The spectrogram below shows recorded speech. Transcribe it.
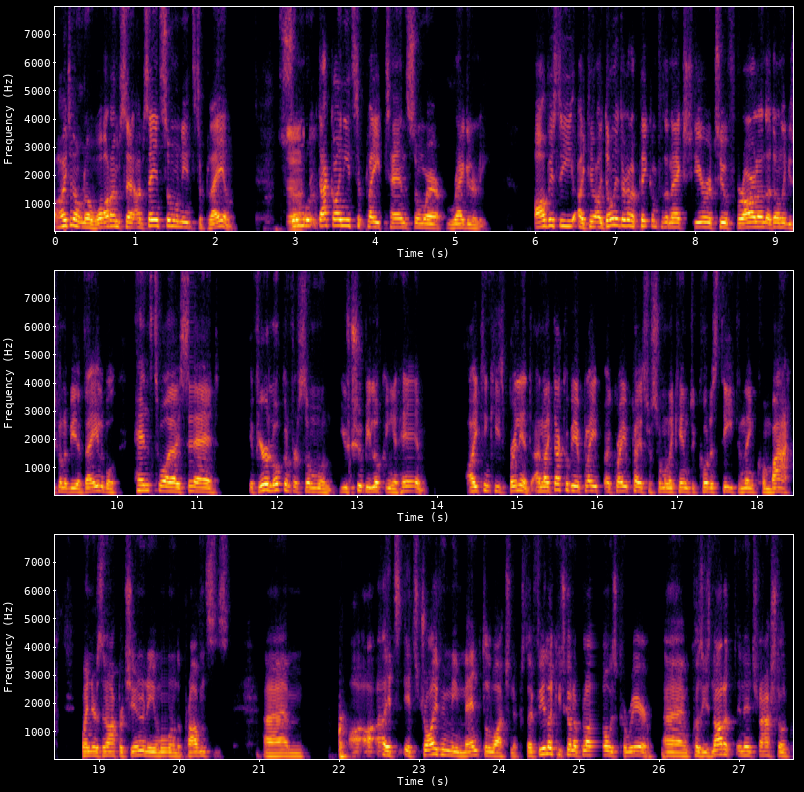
I don't know what I'm saying. I'm saying someone needs to play him. Someone, yeah. That guy needs to play 10 somewhere regularly. Obviously, I, think, I don't think they're going to pick him for the next year or two for Ireland. I don't think he's going to be available. Hence why I said, if you're looking for someone, you should be looking at him. I think he's brilliant. And like that could be a, play, a great place for someone like him to cut his teeth and then come back when there's an opportunity in one of the provinces. Um, I, it's it's driving me mental watching it because I feel like he's going to blow his career because um, he's not an international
